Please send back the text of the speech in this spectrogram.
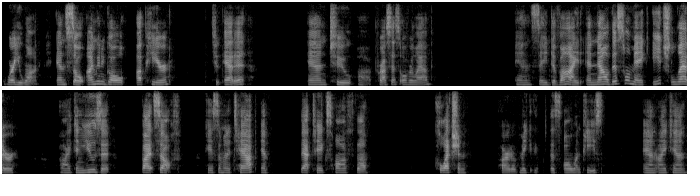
where you want. And so I'm going to go up here to edit and to uh, process overlap and say divide. And now this will make each letter, I can use it by itself. Okay, so I'm going to tap and that takes off the collection part of making this all one piece. And I can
